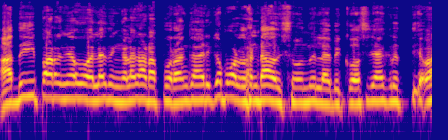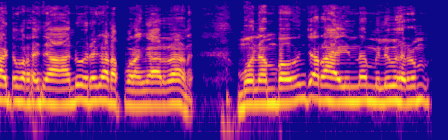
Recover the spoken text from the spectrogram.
അത് ഈ പറഞ്ഞ പോലെ നിങ്ങളെ കടപ്പുറംകാർക്ക് പൊള്ളേണ്ട ആവശ്യമൊന്നുമില്ല. ബിക്കോസ് ഞാൻ കൃത്യമായിട്ട് പറയാം ഞാനും ഒരു കടപ്പുറംകാരനാണ്. മുനമ്പവും ചെറായും തമ്മിൽ വെറും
